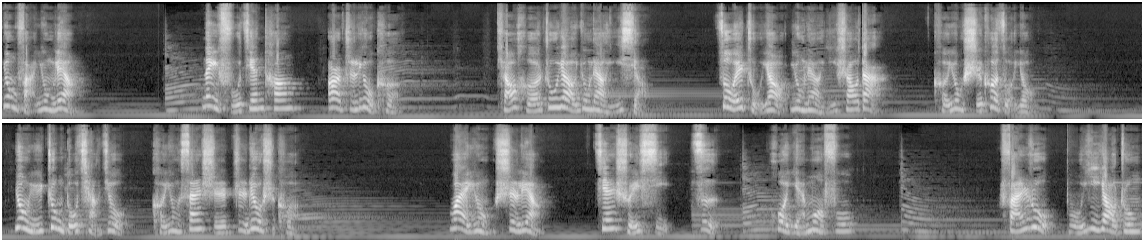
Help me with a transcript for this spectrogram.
用法用量：内服煎汤二至六克，调和诸药用量宜小，作为主要用量宜稍大，可用十克左右。用于中毒抢救，可用三十至六十克。外用适量，煎水洗渍，或研末敷。凡入补益药中，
